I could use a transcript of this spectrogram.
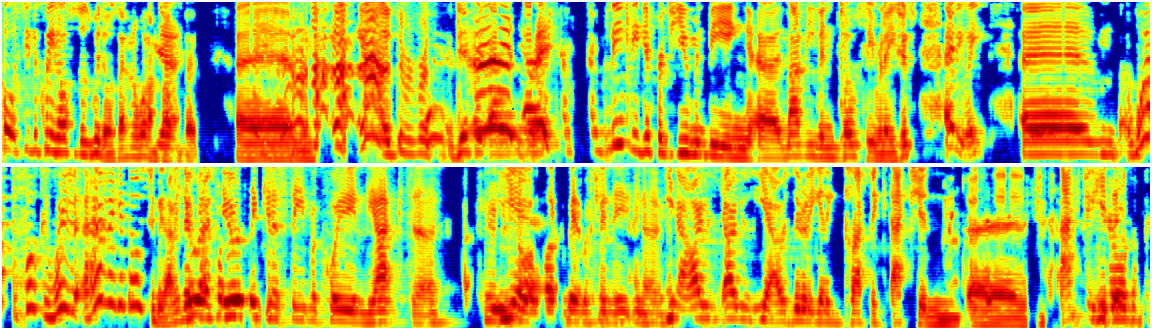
Oh, Steve McQueen also does Widows. I don't know what I'm Yeah. talking about. Um, a different person. different, uh, uh, completely different human being, uh, not even closely related. Anyway, um, what the fuck? Where? How did I get those to me? I mean, You there's. were, I suppose- you were thinking of Steve McQueen, the actor, who's Yeah. sort of like a bit of a Clint, E- you know. Yeah, I was, I was, yeah, I was literally getting classic action, uh, action heroes of the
